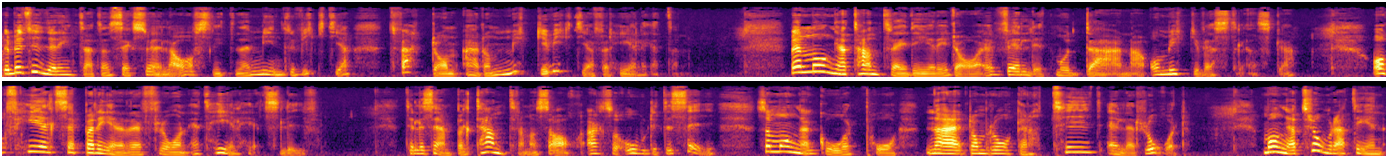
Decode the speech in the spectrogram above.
Det betyder inte att de sexuella avsnitten är mindre viktiga. Tvärtom är de mycket viktiga för helheten. Men många tantraidéer idag är väldigt moderna och mycket västerländska och helt separerade från ett helhetsliv. Till exempel tantramassage, alltså ordet i sig, som många går på när de råkar ha tid eller råd. Många tror att det är en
